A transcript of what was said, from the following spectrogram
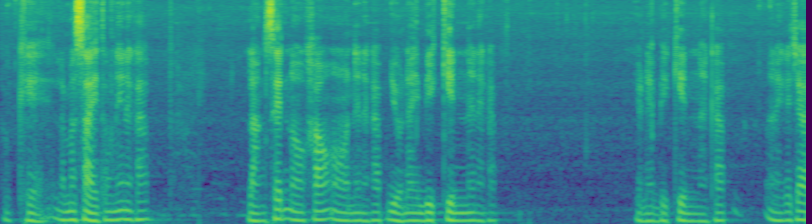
โอเค เรามาใส่ตรงนี้นะครับ หลัง set no count on เนี่ยนะครับ อยู่ใน begin เนี่ยนะครับ อยู่ใน begin นะครับ อันนี้ก็จะ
